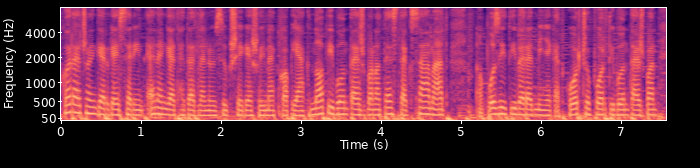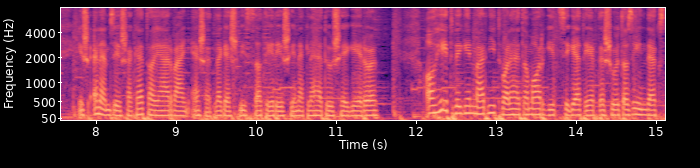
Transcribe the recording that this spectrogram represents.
Karácsony Gergely szerint elengedhetetlenül szükséges, hogy megkapják napi bontásban a tesztek számát, a pozitív eredményeket korcsoporti bontásban és elemzéseket a járvány esetleges visszatérésének lehetőségéről. A hétvégén már nyitva lehet a Margit sziget, értesült az Index.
